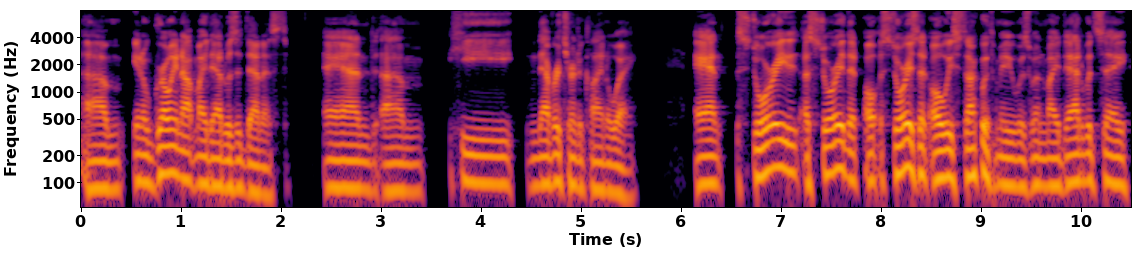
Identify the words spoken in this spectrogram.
Um, you know, growing up, my dad was a dentist and um, he never turned a client away. And story, a story that stories that always stuck with me was when my dad would say,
